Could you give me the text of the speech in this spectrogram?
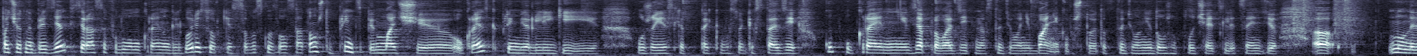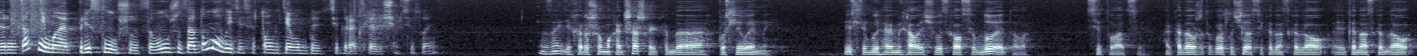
почетный президент Федерации футбола Украины Григорий Суркис высказался о том, что в принципе матчи украинской премьер-лиги и уже если таких высоких стадий Кубка Украины нельзя проводить на стадионе Банников, что этот стадион не должен получать лицензию. А, ну, наверняка к нему прислушиваются. Вы уже задумываетесь о том, где вы будете играть в следующем сезоне? Знаете, хорошо махать шашкой, когда после войны. Если бы Игорь Михайлович высказался до этого – ситуации. А когда уже такое случилось, и когда сказал, когда сказал,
